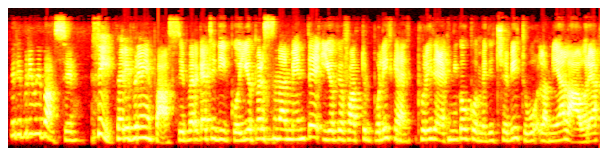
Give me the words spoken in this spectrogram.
Per i primi passi. sì, per i primi passi, perché ti dico, io personalmente, io che ho fatto il polite- politecnico, come dicevi tu, la mia laurea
